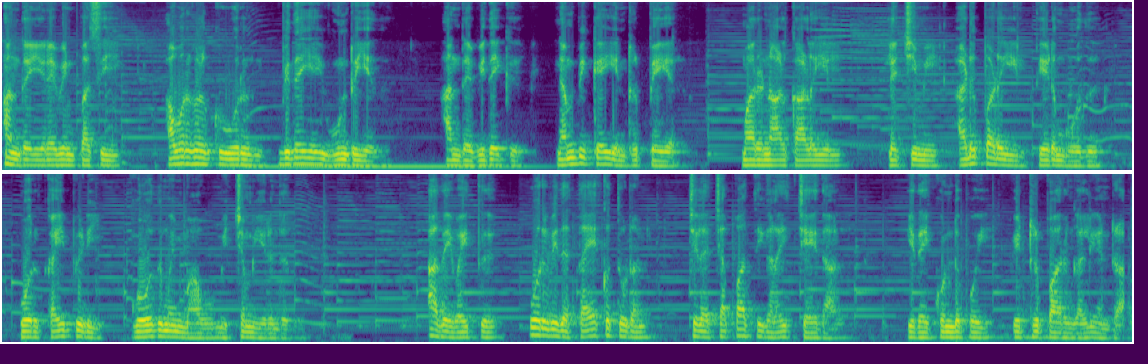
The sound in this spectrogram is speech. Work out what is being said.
அந்த இரவின் பசி அவர்களுக்கு ஒரு விதையை ஊன்றியது. அந்த விதைக்கு நம்பிக்கை என்று பெயர். மறுநாள் காலையில் லட்சுமி அடுப்படையில் தேடும்போது ஒரு கைப்பிடி கோதுமை மாவு மிச்சம் இருந்தது. அதை வைத்து ஒருவித தயக்கத்துடன் சில சப்பாத்திகளை செய்தாள். இதை கொண்டு போய் விற்று பாருங்கள் என்றாள்.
